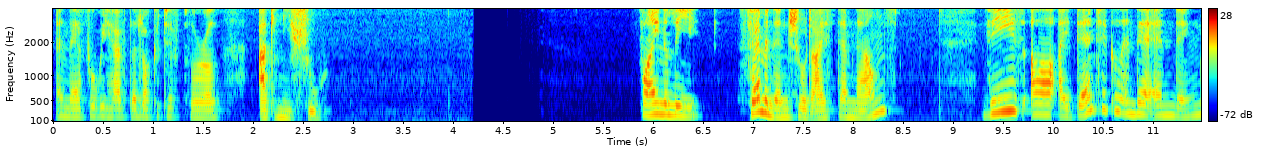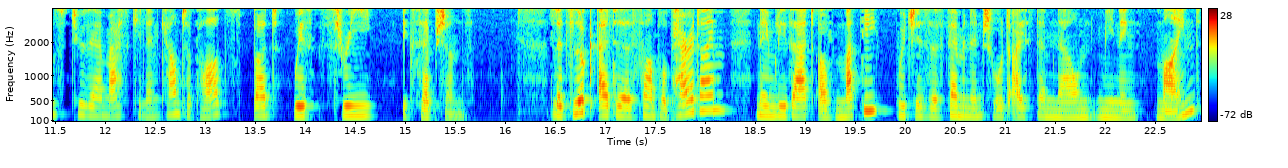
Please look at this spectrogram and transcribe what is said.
and therefore we have the locative plural agnishu. Finally, feminine short I stem nouns. These are identical in their endings to their masculine counterparts, but with three exceptions. Let's look at a sample paradigm, namely that of mati, which is a feminine short I stem noun meaning mind.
